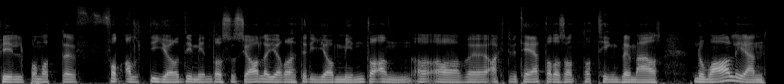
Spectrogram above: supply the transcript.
vil på en måte for alltid gjøre de mindre sosiale, gjøre at de gjør mindre av eh, aktiviteter og sånt når ting blir mer normale igjen.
